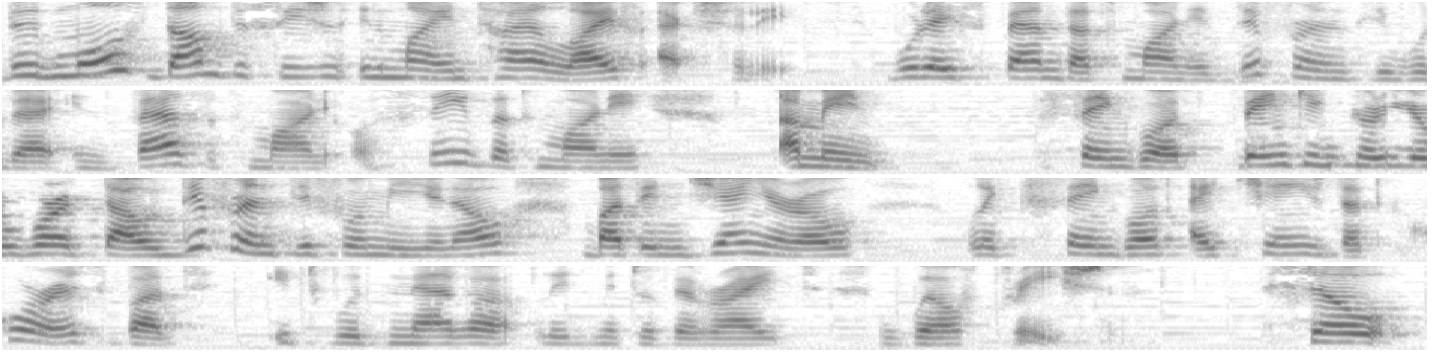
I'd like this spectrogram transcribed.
The most dumb decision in my entire life actually would i spend that money differently? Would i invest that money or save that money? I mean thank god banking career worked out differently for me you know? But in general like thank god i changed that course but it would never lead me to the right wealth creation. So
